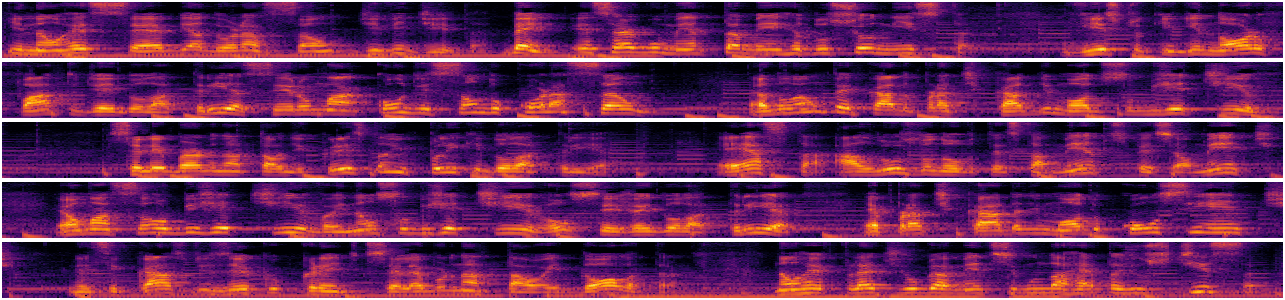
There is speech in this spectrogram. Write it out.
e não recebe adoração dividida. Bem, esse argumento também é reducionista visto que ignora o fato de a idolatria ser uma condição do coração. Ela não é um pecado praticado de modo subjetivo. celebrar o Natal de Cristo não implica idolatria. Esta, à luz do Novo Testamento, especialmente, é uma ação objetiva e não subjetiva, ou seja, a idolatria é praticada de modo consciente. Nesse caso, dizer que o crente que celebra o Natal é idólatra não reflete julgamento segundo a reta justiça,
